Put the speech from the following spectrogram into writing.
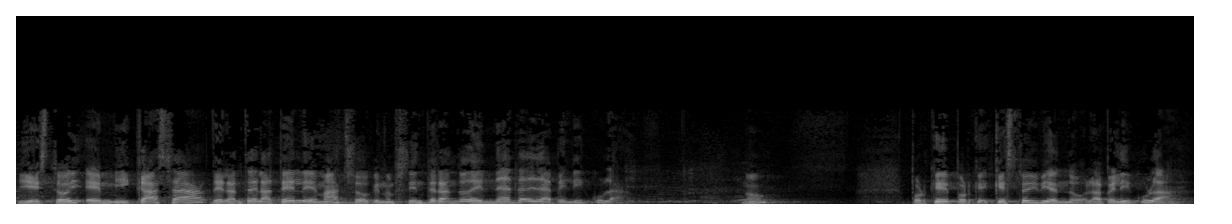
Y estoy en mi casa, delante de la tele, macho, que no me estoy enterando de nada de la película. ¿No? ¿Por qué? Porque ¿qué estoy viendo? ¿La película?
